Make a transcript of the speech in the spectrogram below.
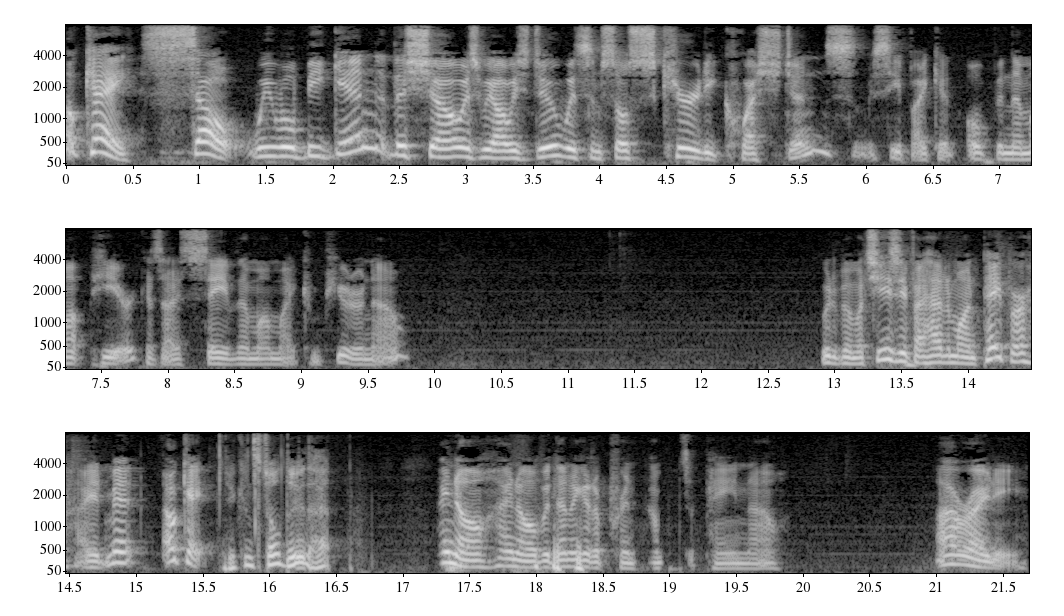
Okay, so we will begin the show as we always do with some Social Security questions. Let me see if I can open them up here because I saved them on my computer now. Would have been much easier if I had them on paper, I admit. Okay, You can still do that. I know, I know, but then I got to print them. It's a pain now. Alrighty.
